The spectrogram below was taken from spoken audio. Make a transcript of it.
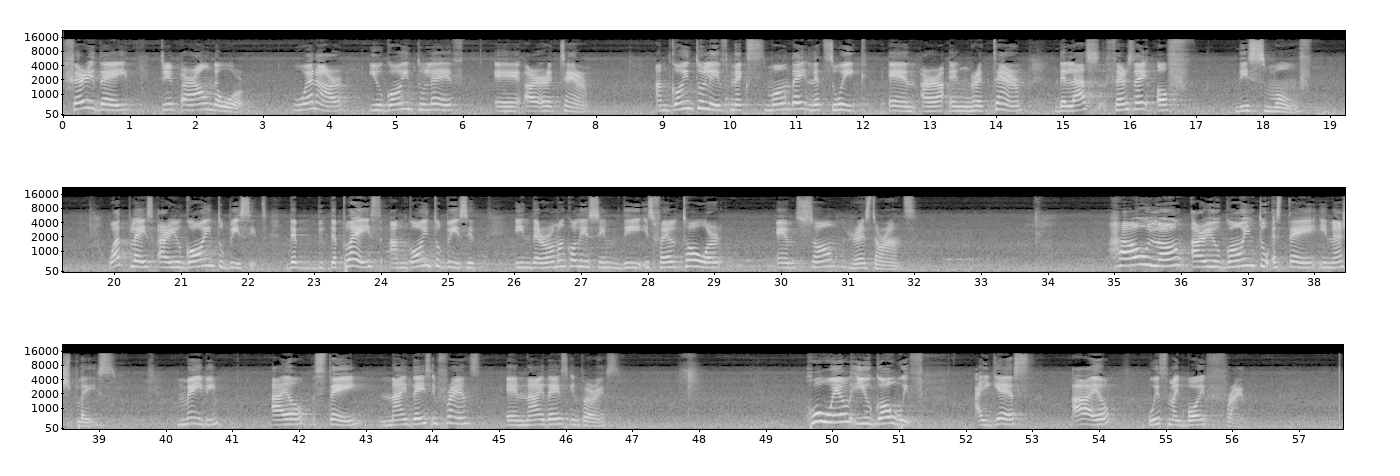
30 day trip around the world. When are you going to leave uh, or return? I'm going to leave next Monday next week and, uh, and return the last Thursday of this month. What place are you going to visit? The, the place I'm going to visit in the Roman Coliseum, the Eiffel Tower, and some restaurants. How long are you going to stay in each place? Maybe I'll stay nine days in France and nine days in Paris. Who will you go with? I guess I'll with my boyfriend.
